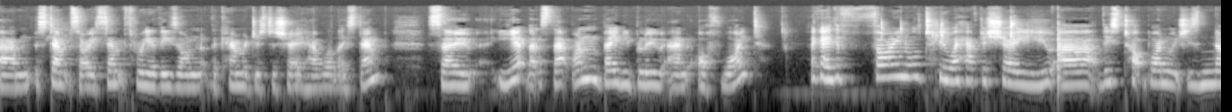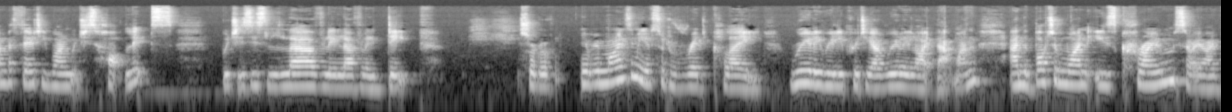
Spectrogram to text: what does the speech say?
um, stamp, sorry, stamp three of these on the camera just to show you how well they stamp. So, yep, that's that one, Baby Blue and Off-White. Okay, the final two I have to show you are this top one, which is number 31, which is Hot Lips, which is this lovely, lovely deep sort of, it reminds me of sort of red clay. Really, really pretty. I really like that one. And the bottom one is Chrome. Sorry, I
